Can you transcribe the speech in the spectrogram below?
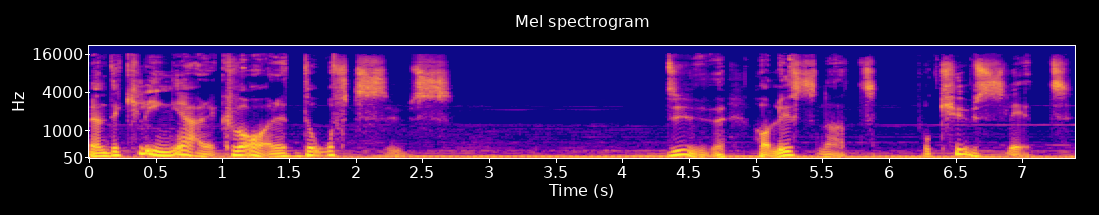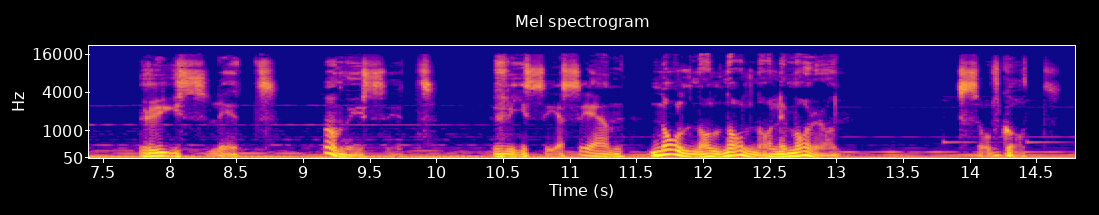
men det klingar kvar ett dovt sus. Du har lyssnat på kusligt, rysligt och mysigt. Vi ses igen 00.00 imorgon. Sov gott.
